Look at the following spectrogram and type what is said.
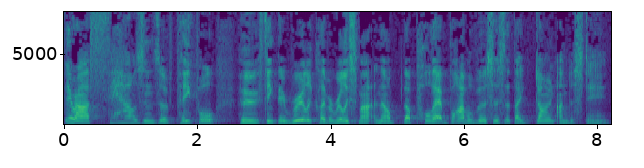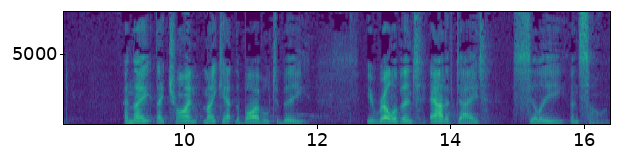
There are thousands of people who think they're really clever, really smart, and they'll, they'll pull out Bible verses that they don't understand and they, they try and make out the Bible to be irrelevant, out of date, silly, and so on.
